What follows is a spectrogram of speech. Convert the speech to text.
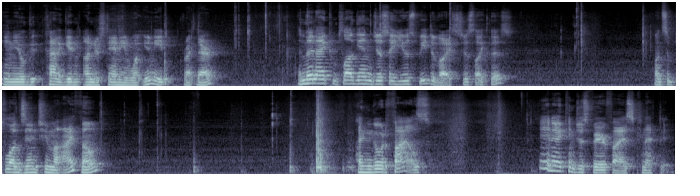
and you'll get, kind of get an understanding of what you need right there. And then I can plug in just a USB device, just like this. Once it plugs into my iPhone, I can go to Files, and I can just verify it's connected.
